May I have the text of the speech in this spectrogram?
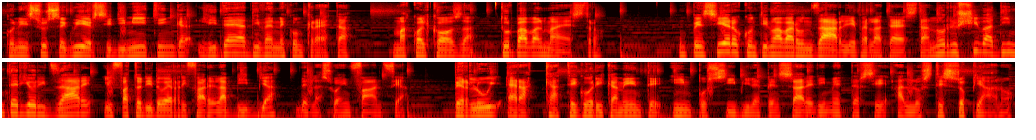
Con il susseguirsi di meeting l'idea divenne concreta, ma qualcosa turbava il maestro. Un pensiero continuava a ronzargli per la testa, non riusciva ad interiorizzare il fatto di dover rifare la Bibbia della sua infanzia. Per lui era categoricamente impossibile pensare di mettersi allo stesso piano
